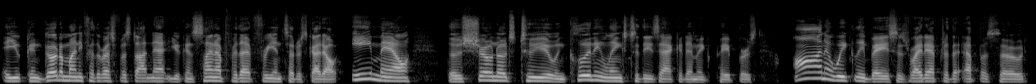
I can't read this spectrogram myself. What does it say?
you can go to moneyfortherestofus.net. You can sign up for that free Insider's Guide. I'll email those show notes to you, including links to these academic papers on a weekly basis right after the episode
